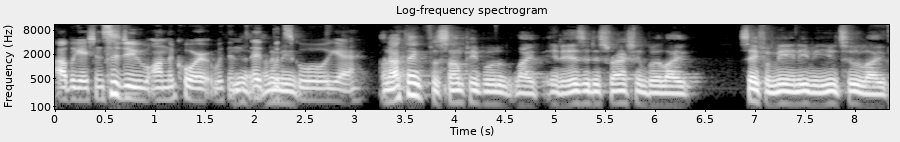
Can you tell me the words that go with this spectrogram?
obligations to do on the court within Yeah, uh, and I with mean- school. Yeah, And I think for some people, like, it is a distraction. But like, say for me and even you too, like,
